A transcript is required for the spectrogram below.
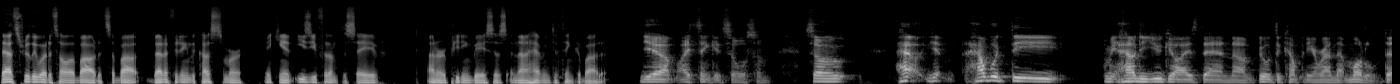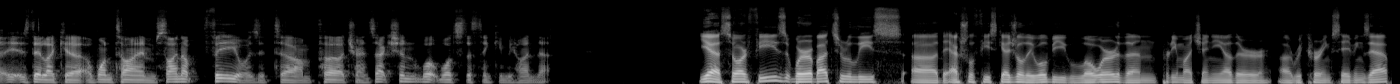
that's really what it's all about. It's about benefiting the customer, making it easy for them to save on a repeating basis and not having to think about it. Yeah, I think it's awesome. So how how would the I mean, how do you guys then um, build the company around that model? Is there like a, a one-time sign-up fee, or is it um, per transaction? What What's the thinking behind that? Yeah, so our fees, we're about to release uh, the actual fee schedule. They will be lower than pretty much any other uh, recurring savings app.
